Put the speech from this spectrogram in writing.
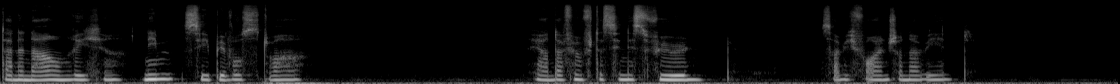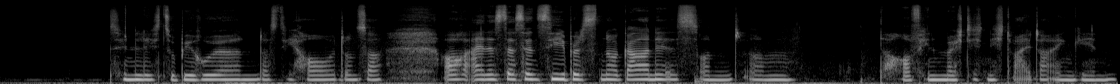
deine Nahrung riechen, nimm sie bewusst wahr. Ja, und der fünfte Sinn ist Fühlen. Das habe ich vorhin schon erwähnt. Sinnlich zu berühren, dass die Haut unser auch eines der sensibelsten Organe ist und ähm, daraufhin möchte ich nicht weiter eingehen.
